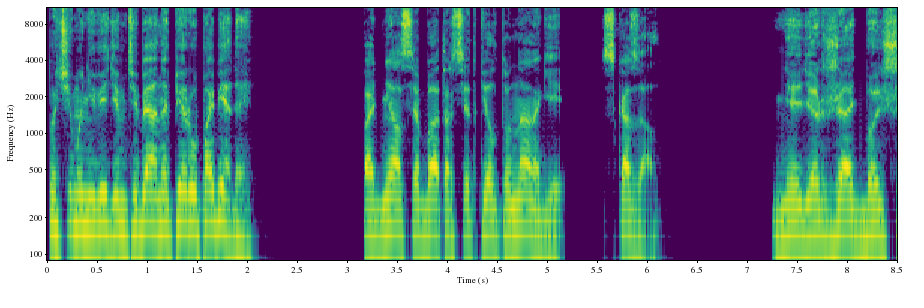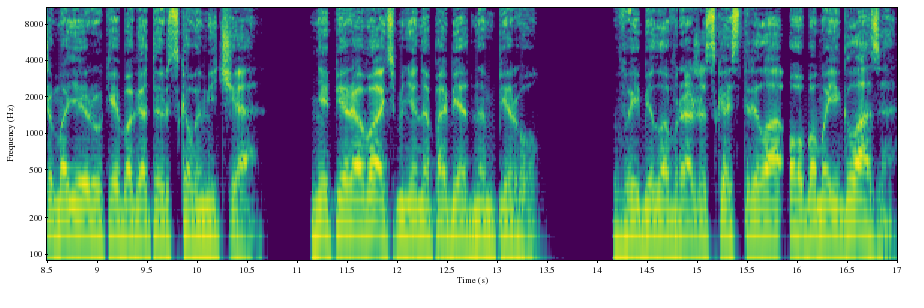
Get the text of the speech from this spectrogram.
Почему не видим тебя на Перу Победы?» Поднялся Баттер Сеткилту на ноги, сказал. «Не держать больше моей руке богатырского меча, не пировать мне на победном перу. Выбила вражеская стрела оба мои глаза.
